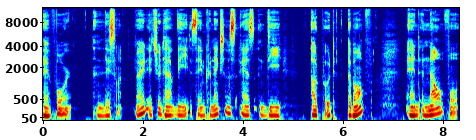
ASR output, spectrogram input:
uh, for this one right? It should have the same connections as the output above. And now for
